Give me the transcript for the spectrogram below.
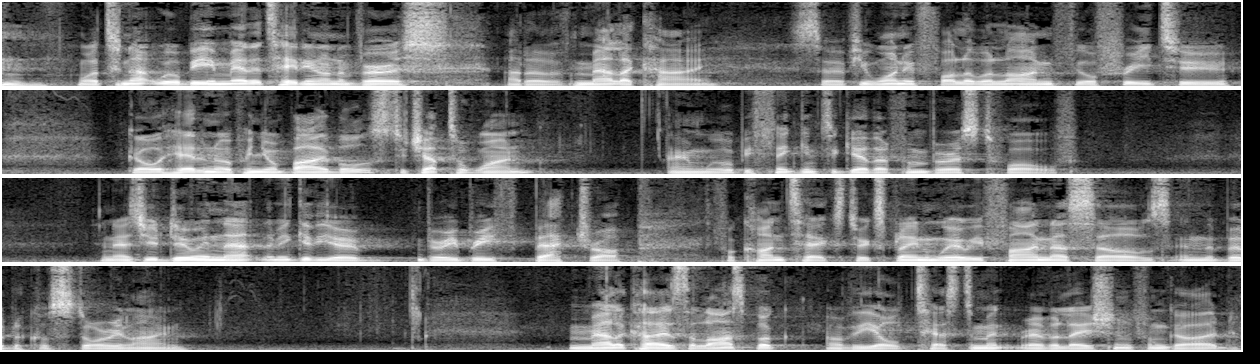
well, tonight we'll be meditating on a verse out of Malachi. So if you want to follow along, feel free to go ahead and open your Bibles to chapter 1, and we'll be thinking together from verse 12. And as you're doing that, let me give you a very brief backdrop for context to explain where we find ourselves in the biblical storyline. Malachi is the last book of the Old Testament revelation from God,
